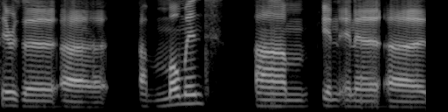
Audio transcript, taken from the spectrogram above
there's a a, a moment um, in in a, a,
